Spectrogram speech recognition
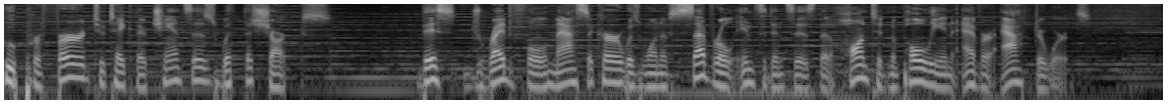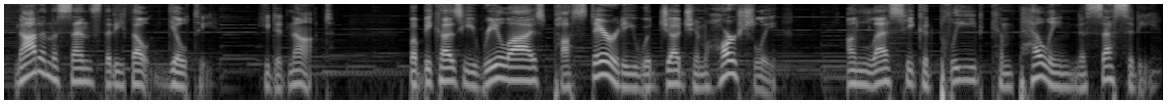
who preferred to take their chances with the sharks. This dreadful massacre was one of several incidences that haunted Napoleon ever afterwards. Not in the sense that he felt guilty, he did not, but because he realized posterity would judge him harshly unless he could plead compelling necessity.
